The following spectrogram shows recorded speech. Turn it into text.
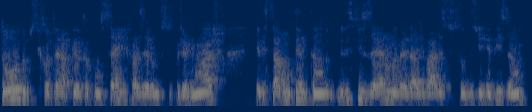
Todo psicoterapeuta consegue fazer um psicodiagnóstico? Eles estavam tentando, eles fizeram, na verdade, vários estudos de revisão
